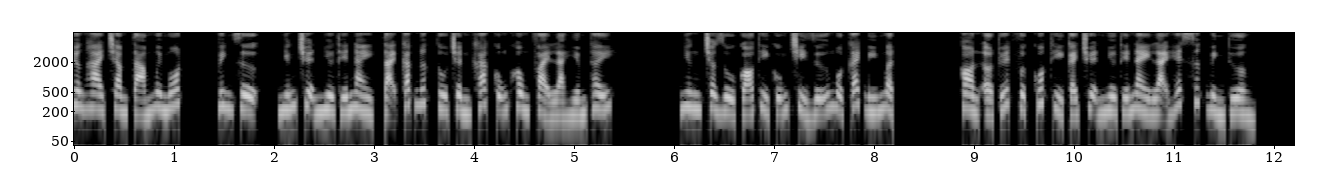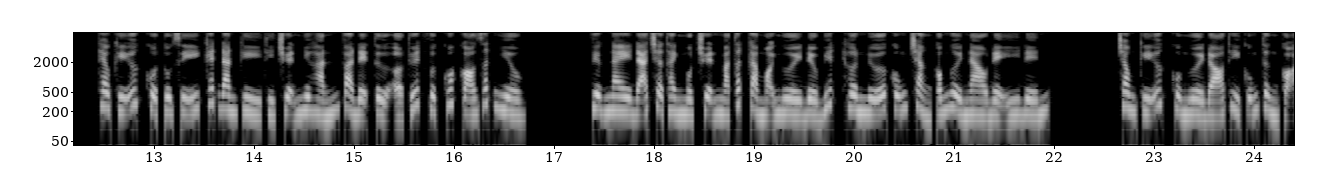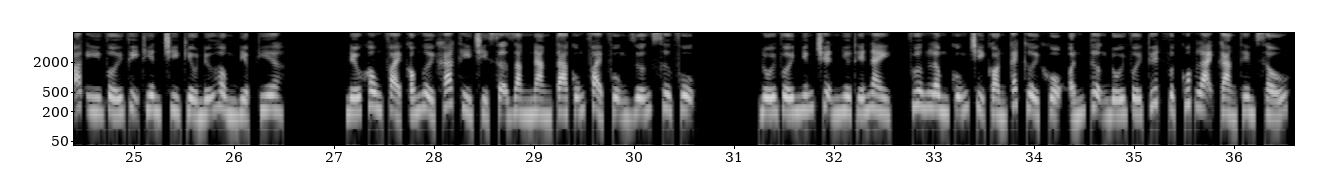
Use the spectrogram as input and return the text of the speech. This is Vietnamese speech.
chương 281, Vinh dự, những chuyện như thế này tại các nước tu chân khác cũng không phải là hiếm thấy. Nhưng cho dù có thì cũng chỉ giữ một cách bí mật. Còn ở tuyết vực quốc thì cái chuyện như thế này lại hết sức bình thường. Theo ký ức của tu sĩ kết đan kỳ thì chuyện như hắn và đệ tử ở tuyết vực quốc có rất nhiều. Việc này đã trở thành một chuyện mà tất cả mọi người đều biết hơn nữa cũng chẳng có người nào để ý đến. Trong ký ức của người đó thì cũng từng có ác ý với vị thiên tri kiều nữ hồng điệp kia. Nếu không phải có người khác thì chỉ sợ rằng nàng ta cũng phải phụng dưỡng sư phụ. Đối với những chuyện như thế này, Vương Lâm cũng chỉ còn cách cười khổ ấn tượng đối với tuyết vực quốc lại càng thêm xấu.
